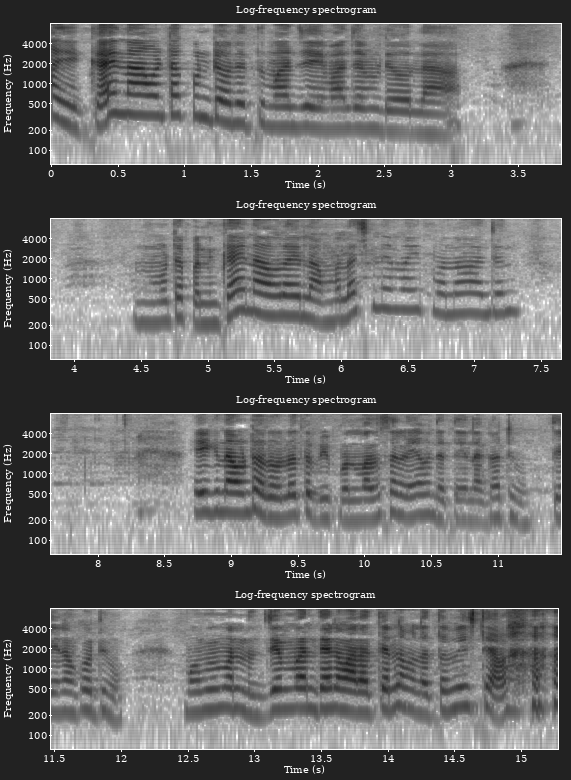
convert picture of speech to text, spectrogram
हे काय नाव टाकून ठेवले तू माझे माझ्या व्हिडिओला मोठ्यापणे काय नाव राहिलं? आम्हालाच नाही माहीत म्हणा अजून. एक नाव ठरवलं तर मी पण. मला सगळे म्हणतात ते नका ठेवू ते नको ठेवू. मग मी म्हणलं जे म्हणते ना मला त्यांना मला तुम्हीच ठेवा.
